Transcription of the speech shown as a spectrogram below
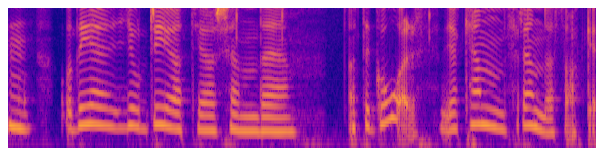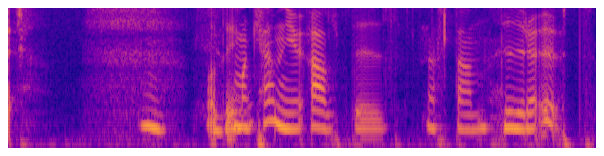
Mm. Och det gjorde ju att jag kände att det går. Jag kan förändra saker. Mm. Det, Man kan ju alltid nästan hyra ut.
